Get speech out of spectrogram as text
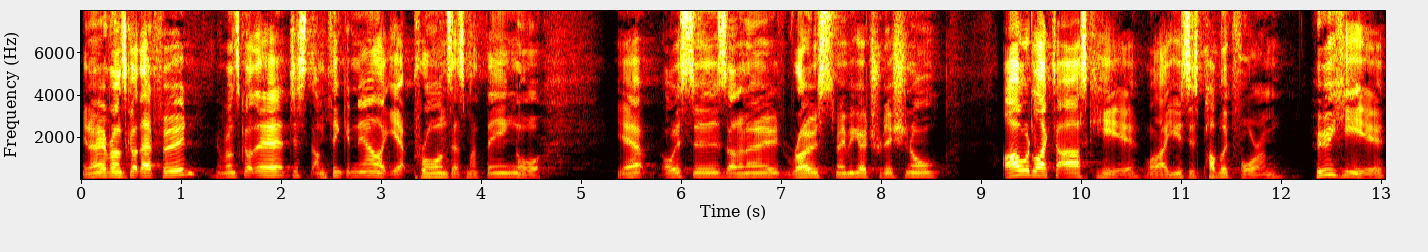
You know, everyone's got that food. Everyone's got their, just, I'm thinking now, like, yeah, prawns, that's my thing. Or, yeah, oysters, I don't know, roast, maybe go traditional. I would like to ask here, while I use this public forum, who here,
